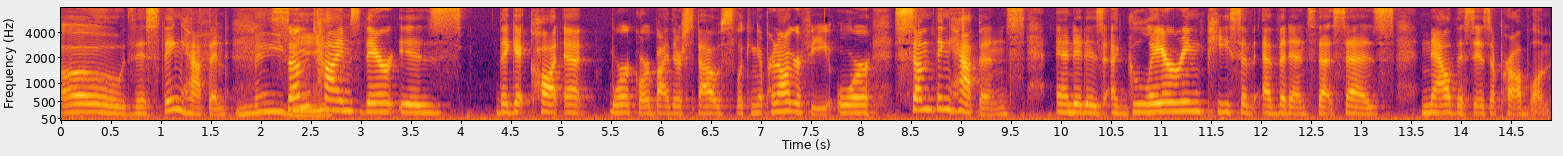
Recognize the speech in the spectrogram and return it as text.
"Oh, this thing happened." Maybe. Sometimes there is they get caught at work or by their spouse looking at pornography or something happens and it is a glaring piece of evidence that says now this is a problem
